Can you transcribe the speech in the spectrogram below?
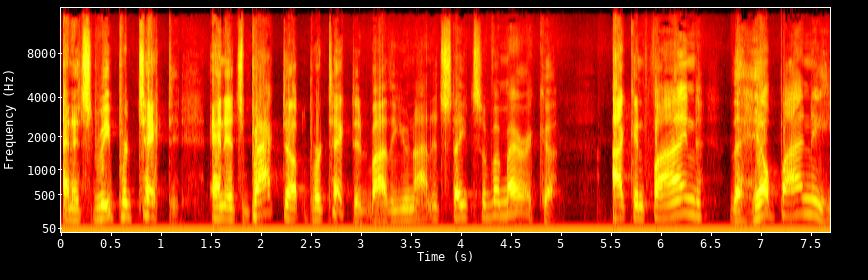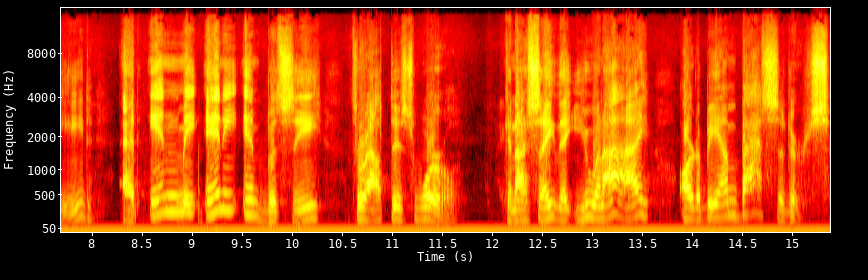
And it's to be protected. And it's backed up and protected by the United States of America. I can find the help I need at any embassy throughout this world. Can I say that you and I are to be ambassadors?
